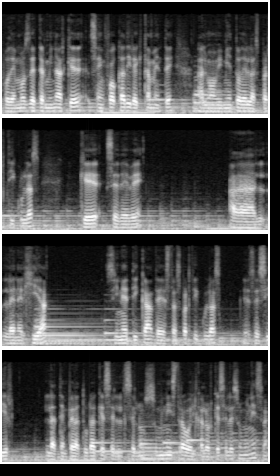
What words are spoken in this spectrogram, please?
podemos determinar que se enfoca directamente al movimiento de las partículas que se debe a la energía cinética de estas partículas, es decir, la temperatura que se, se les suministra o el calor que se les suministra.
